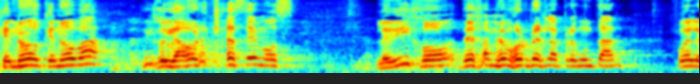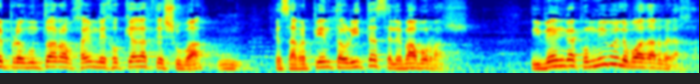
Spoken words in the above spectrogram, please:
que no, que no va. Dijo, ¿y ahora qué hacemos? Le dijo, déjame volverle a preguntar. Fue, le preguntó a Rabhaim, le dijo que haga teshuva, que se arrepienta ahorita, se le va a borrar. Y venga conmigo y le voy a dar veraja.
